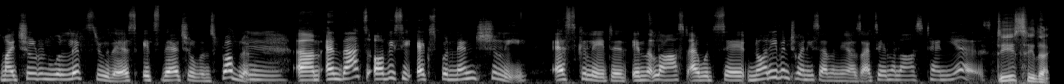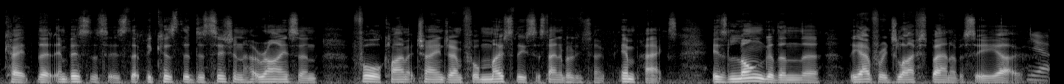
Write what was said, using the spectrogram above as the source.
My children will live through this. It's their children's problem. Mm. um, and that's obviously exponentially escalated in the last, I would say, not even 27 years, I'd say in the last 10 years. Do you see that, Kate, that in businesses, that because the decision horizon for climate change and for most of these sustainability impacts is longer than the, the average lifespan of a CEO, yeah.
